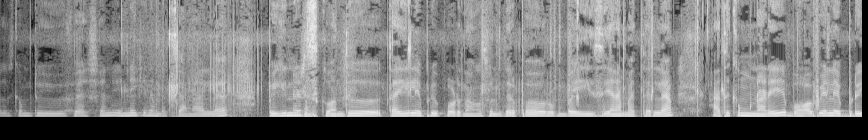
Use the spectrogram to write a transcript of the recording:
வெல்கம் டு யூ ஃபேஷன் இன்றைக்கி நம்ம சேனலில் பிகினர்ஸ்க்கு வந்து தையல் எப்படி போடுறாங்க சொல்லித்தரப்போ ரொம்ப ஈஸியான மெத்தடில் அதுக்கு முன்னாடி பாபினில் எப்படி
